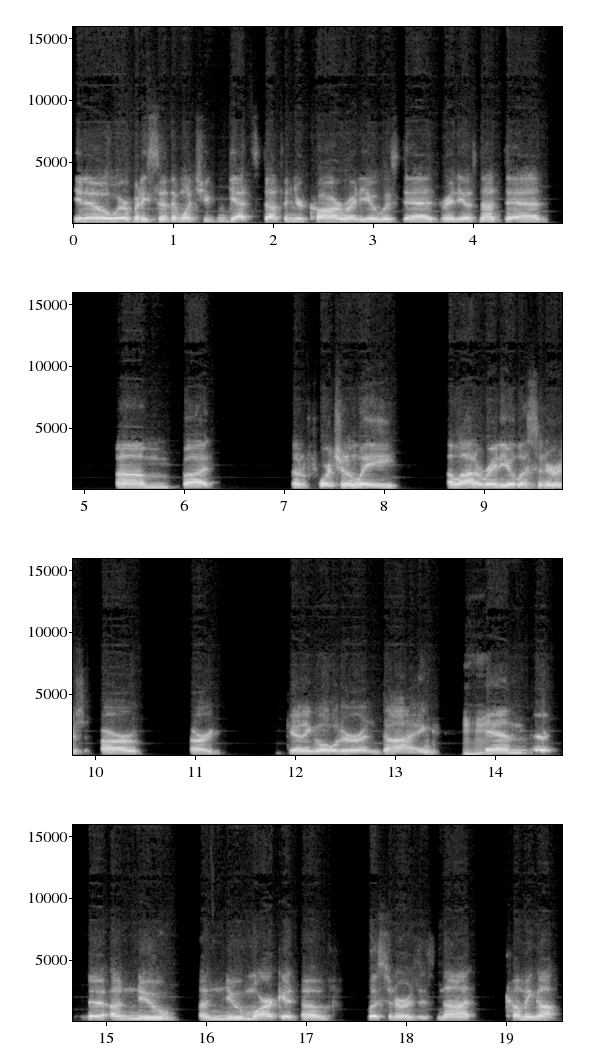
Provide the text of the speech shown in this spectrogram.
you know, everybody said that once you can get stuff in your car, radio was dead. Radio is not dead. Um, but unfortunately, a lot of radio listeners are are getting older and dying, mm-hmm. and the, the, a new a new market of listeners is not coming up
